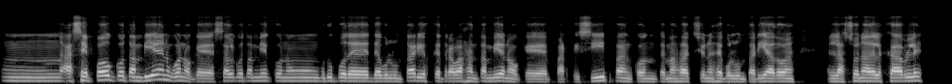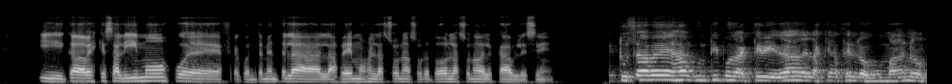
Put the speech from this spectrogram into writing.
mm, hace poco también, bueno, que salgo también con un grupo de, voluntarios que trabajan también o que participan con temas de acciones de voluntariado en, en la zona del cable y cada vez que salimos, pues frecuentemente la, las vemos en la zona, sobre todo en la zona del cable, sí. ¿Tú sabes algún tipo de actividad de las que hacen los humanos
